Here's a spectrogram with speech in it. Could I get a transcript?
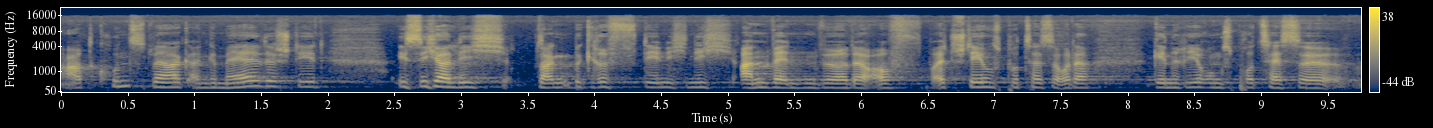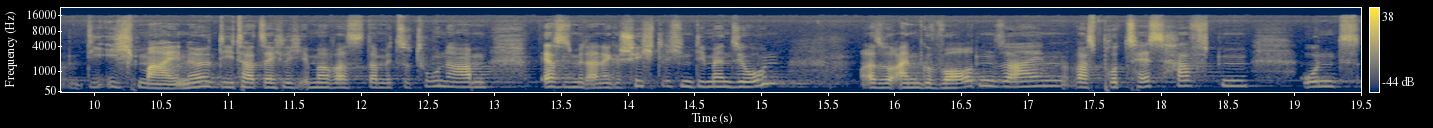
Art Kunstwerk, ein Gemälde steht, ist sicherlich sagen, ein Begriff, den ich nicht anwenden würde auf Entstehungsprozesse oder Generierungsprozesse, die ich meine, die tatsächlich immer was damit zu tun haben. Erstens mit einer geschichtlichen Dimension, also einem Gewordensein, was Prozesshaften. Und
